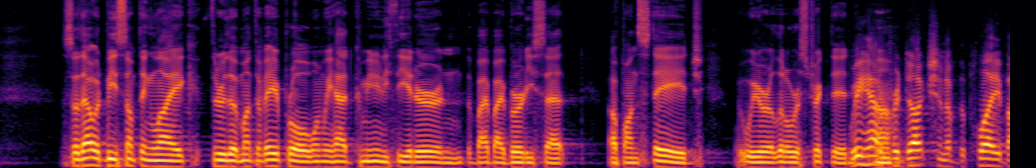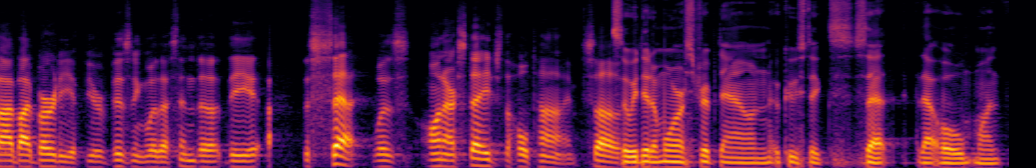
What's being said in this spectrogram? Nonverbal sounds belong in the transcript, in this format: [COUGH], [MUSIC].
So that would be something like through the month of April when we had community theater and the Bye Bye Birdie set up on stage we were a little restricted. We had a uh, production of the play Bye Bye Birdie if you're visiting with us, and the, the, the set was on our stage the whole time. So, so we did a more stripped down acoustics set that whole month.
